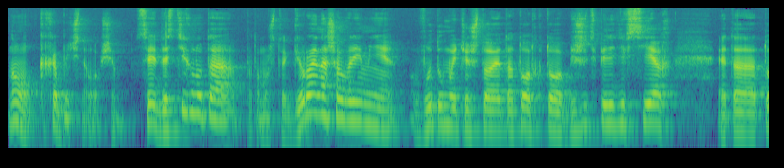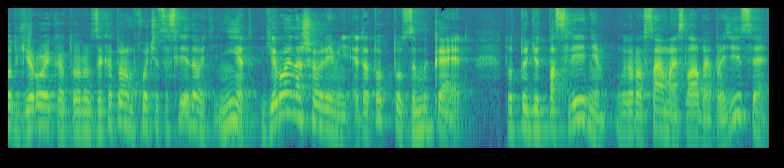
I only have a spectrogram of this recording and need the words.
Ну, как обычно, в общем. Цель достигнута, потому что герой нашего времени, вы думаете, что это тот, кто бежит впереди всех, это тот герой, который, за которым хочется следовать. Нет, герой нашего времени это тот, кто замыкает, тот, кто идет последним, у которого самая слабая позиция,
